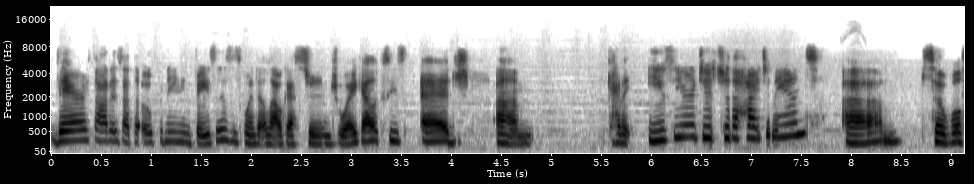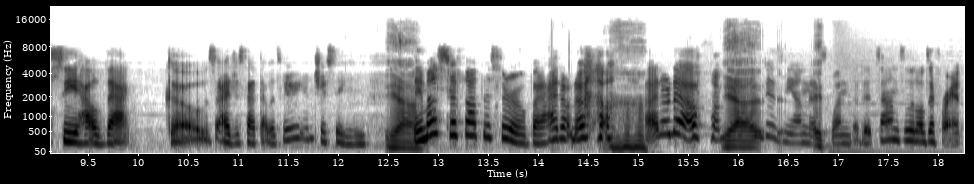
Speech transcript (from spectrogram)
their thought is that the opening in phases is going to allow guests to enjoy Galaxy's Edge um, kind of easier due to the high demand. Um, so we'll see how that goes. I just thought that was very interesting. Yeah, they must have thought this through, but I don't know. I don't know. I'm yeah, Disney on this it, one, but it sounds a little different.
